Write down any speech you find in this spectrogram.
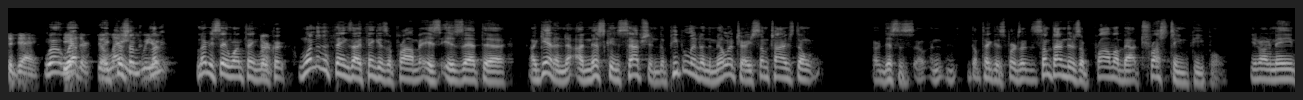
today. Well, the wait, other delays, hey, Chris, let, me, let me say one thing sure. real quick. One of the things I think is a problem is is that uh, again a, a, misconception. The people in the military sometimes don't. Or this is uh, don't take this personally. Sometimes there's a problem about trusting people. You know what I mean?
